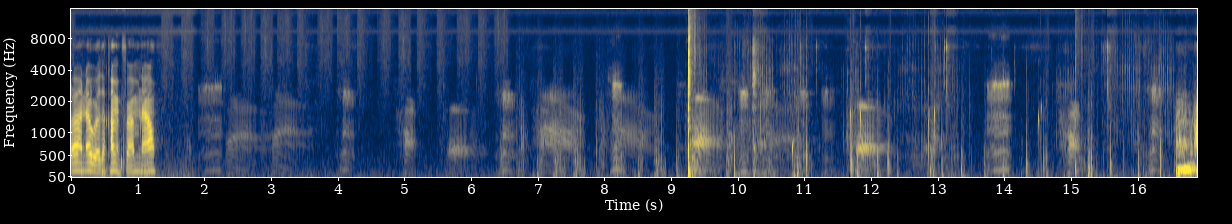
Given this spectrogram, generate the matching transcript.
I know where they're coming from now. I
